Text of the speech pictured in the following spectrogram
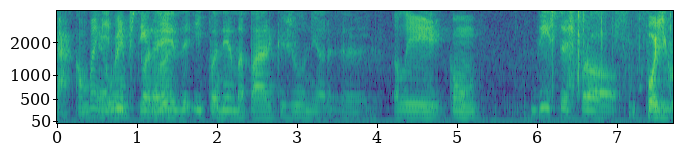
Ah, com bem, É bem vestido, não é? Ipanema Park Júnior. eh, Ali com vistas para o esgoto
